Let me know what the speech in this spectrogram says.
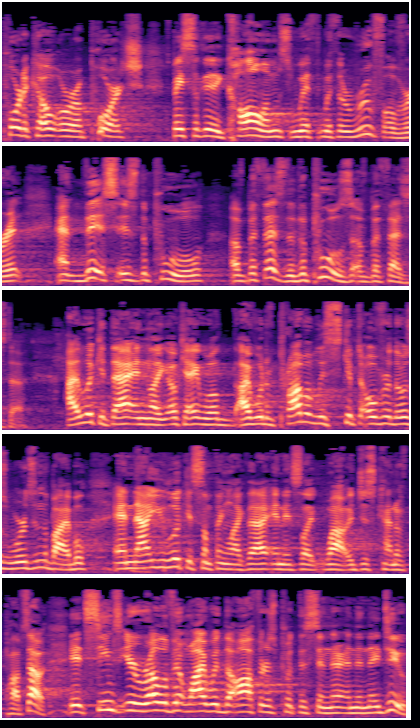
portico or a porch. It's basically columns with, with a roof over it. And this is the pool of Bethesda, the pools of Bethesda. I look at that and like, okay, well, I would have probably skipped over those words in the Bible. And now you look at something like that and it's like, wow, it just kind of pops out. It seems irrelevant. Why would the authors put this in there? And then they do.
